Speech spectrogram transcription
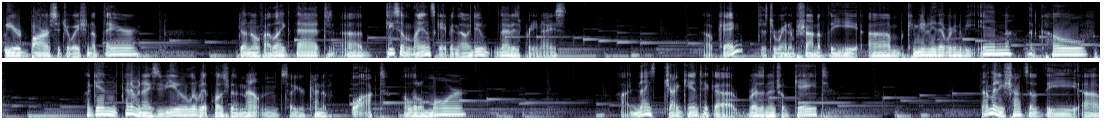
weird bar situation up there. Don't know if I like that. Uh, decent landscaping though. I do that is pretty nice. Okay, just a random shot of the um, community that we're going to be in, the cove. Again, kind of a nice view, a little bit closer to the mountain, so you're kind of blocked a little more. Nice gigantic uh, residential gate. Not many shots of the uh,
